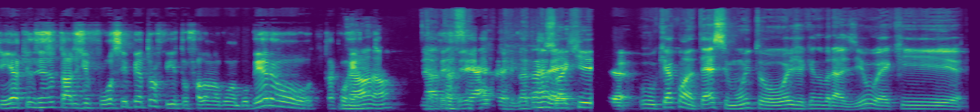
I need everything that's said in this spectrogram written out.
ter aqueles resultados de força e hipertrofia. Estou falando alguma bobeira ou está correto? Não, não. Tá, tá certo, exatamente. Só que é, o que acontece muito hoje aqui no Brasil é que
